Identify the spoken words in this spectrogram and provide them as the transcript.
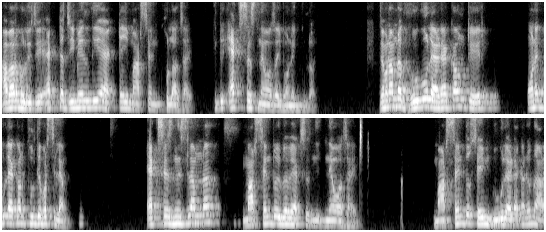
আবার বলি যে একটা জিমেল দিয়ে একটাই মার্সেন্ট খোলা যায়, কিন্তু অ্যাক্সেস নেওয়া যায় অনেকগুলো। যেমন আমরা গুগল অ্যাড অ্যাকাউন্টের অনেকগুলো অ্যাকাউন্ট খুলতে পারছিলাম। অ্যাক্সেস নিছিলাম না। মার্সেন্ট ওইভাবে অ্যাক্সেস নেওয়া যায় মার্সেন্ট তো সেম গুগল অ্যাড অ্যাকাউন্ট আর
